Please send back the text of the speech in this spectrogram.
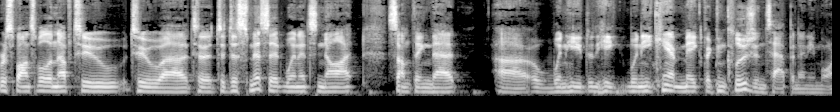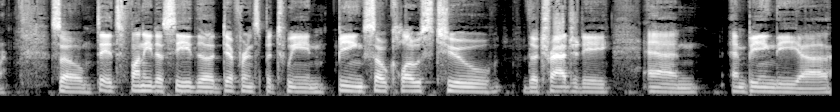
responsible enough to to uh, to, to dismiss it when it's not something that uh, when he he when he can't make the conclusions happen anymore. So it's funny to see the difference between being so close to the tragedy and and being the uh,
